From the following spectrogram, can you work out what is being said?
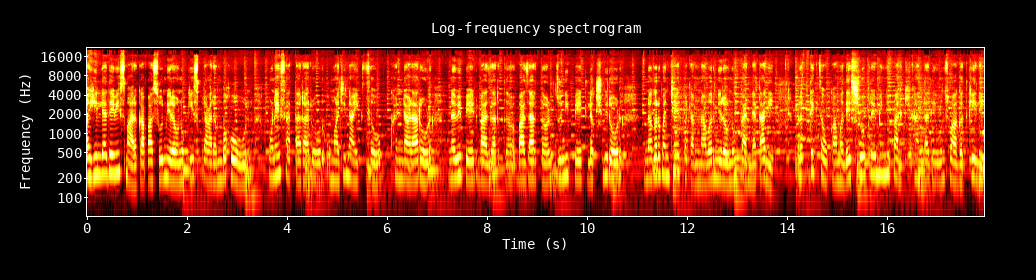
अहिल्यादेवी स्मारकापासून मिरवणुकीस प्रारंभ होऊन पुणे सातारा रोड उमाजी नाईक चौक खंडाळा रोड नवी पेठ बाजारतळ बाजारतळ जुनी पेठ लक्ष्मी रोड नगरपंचायत पटांगणावर मिरवणूक काढण्यात आली. प्रत्येक चौकामध्ये शिवप्रेमींनी पालखी खांदा देऊन स्वागत केले.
